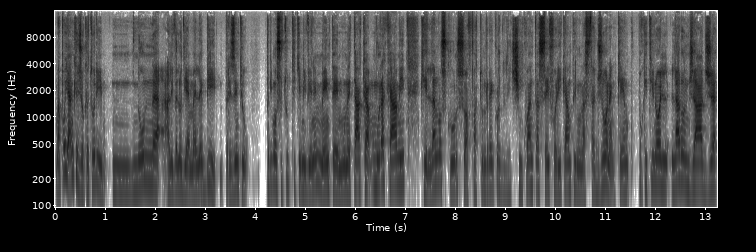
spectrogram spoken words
ma poi anche giocatori mh, non a livello di MLB, per esempio primo su tutti che mi viene in mente è Munetaka Murakami che l'anno scorso ha fatto un record di 56 fuoricampo in una stagione che è un pochettino il, l'Aaron Judge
